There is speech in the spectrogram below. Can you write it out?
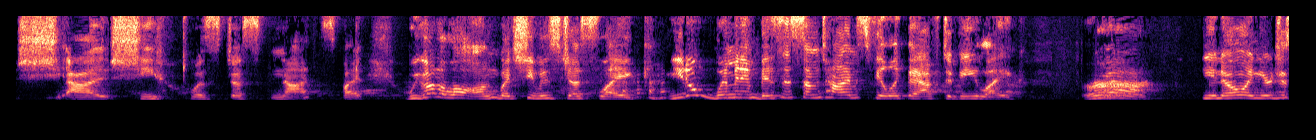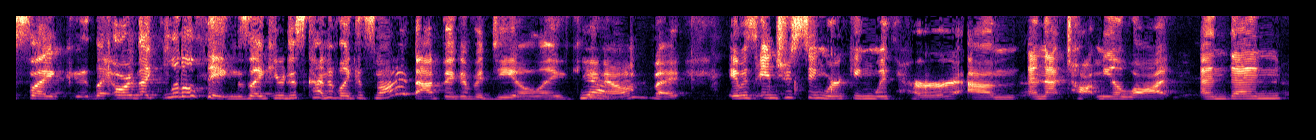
She, uh, she was just nuts, but we got along. But she was just like, you know, women in business sometimes feel like they have to be like, yeah. you know, and you're just like, like, or like little things, like you're just kind of like, it's not that big of a deal, like, yeah. you know. But it was interesting working with her, um, and that taught me a lot. And then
